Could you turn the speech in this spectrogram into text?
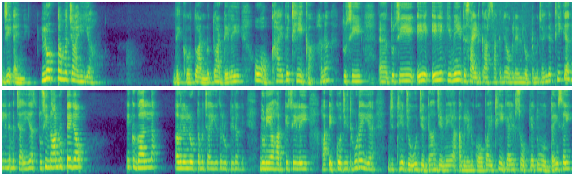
ਜੀ ਐਨੀ ਲੁੱਟ ਮਚਾਈ ਆ। ਦੇਖੋ, ਤੁਹਾਨੂੰ, ਤੁਹਾਡੇ ਲਈ ਉਹ ਔਖਾ ਹੈ ਤੇ ਠੀਕ ਆ, ਹਨਾ? ਤੁਸੀਂ ਤੁਸੀਂ ਇਹ ਇਹ ਕਿਵੇਂ ਡਿਸਾਈਡ ਕਰ ਸਕਦੇ ਹੋ ਅਗਲੇ ਨੇ ਲੁੱਟ ਮਚਾਈ ਤਾਂ ਠੀਕ ਹੈ, ਅਗਲੇ ਨੇ ਮਚਾਈ ਆ, ਤੁਸੀਂ ਨਾਲ ਲੁੱਟੇ ਜਾਓ। ਇੱਕ ਗੱਲ ਆ, ਅਗਲੇ ਨੇ ਲੁੱਟ ਮਚਾਈ ਹੈ ਤੇ ਲੁੱਟੀ ਰੱਖੇ ਦੁਨੀਆ ਹਰ ਕਿਸੇ ਲਈ ਹ- ਇੱਕੋ ਜੀ ਥੋੜਾ ਹੀ ਹੈ ਜਿੱਥੇ ਜੋ ਜਿੱਦਾਂ ਜਿਵੇਂ ਆ, ਅਗਲੇ ਨੂੰ ਕਹੋ, ਭਾਈ ਠੀਕ ਹੈ ਇਟਸ ਓਕੇ ਤੂੰ ਉਦਾਂ ਹੀ ਸਹੀ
